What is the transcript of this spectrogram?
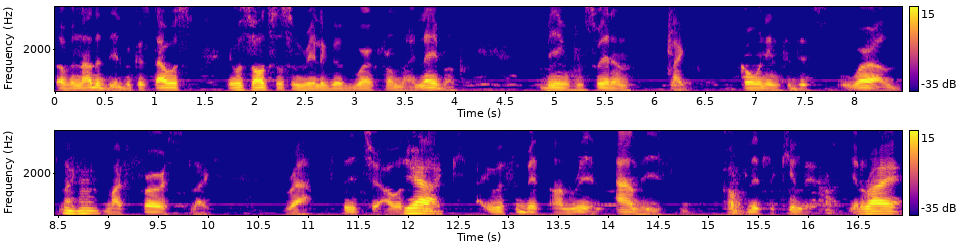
of another deal because that was it was also some really good work from my label. Being from Sweden, like going into this world, like Mhm. my first like rap feature, I was Yeah. like it was a bit unreal, and he completely killed it, you know. Right.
